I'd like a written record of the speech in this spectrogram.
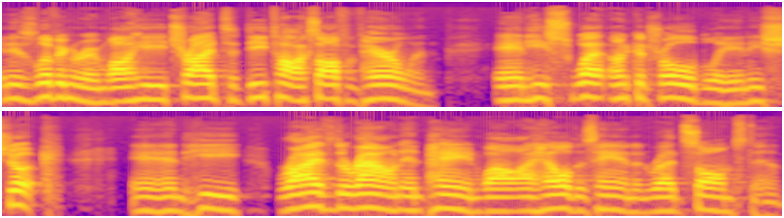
in his living room while he tried to detox off of heroin. And he sweat uncontrollably and he shook and he writhed around in pain while I held his hand and read Psalms to him.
